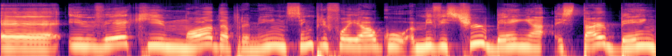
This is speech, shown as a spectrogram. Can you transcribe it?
é, e ver que moda para mim sempre foi algo me vestir bem, a estar bem.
